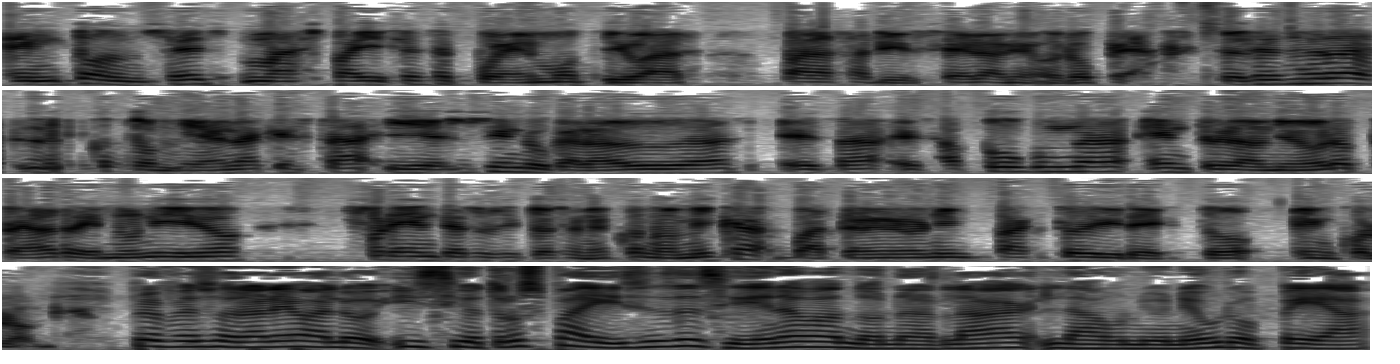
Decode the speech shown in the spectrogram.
entonces más países se pueden motivar para salirse de la Unión Europea. Entonces esa es la dicotomía en la que está y eso sin lugar a dudas, esa, esa pugna entre la Unión Europea y el Reino Unido frente a su situación económica va a tener un impacto directo en Colombia. Profesor Arevalo, ¿y si otros países deciden abandonar la, la Unión Europea,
